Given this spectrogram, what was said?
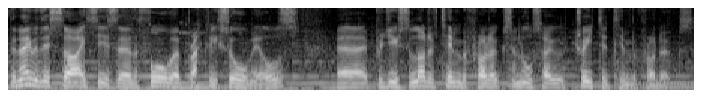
The name of this site is uh, the former Brackley Sawmills. Uh, produced a lot of timber products and also treated timber products.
